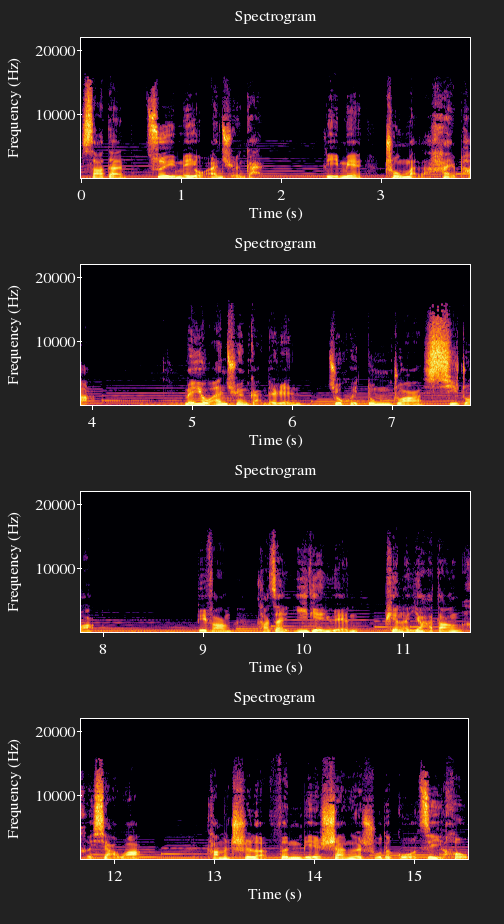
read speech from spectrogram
撒旦最没有安全感，里面充满了害怕。没有安全感的人就会东抓西抓，比方他在伊甸园骗了亚当和夏娃，他们吃了分别善恶树的果子以后，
